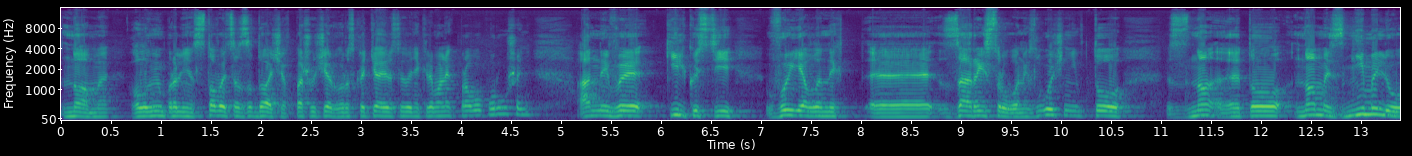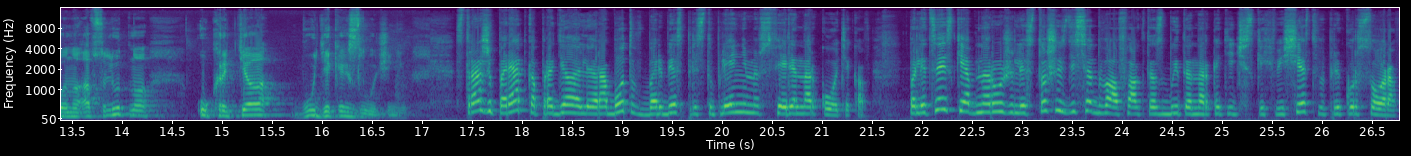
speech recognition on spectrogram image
нами, головним управлінням, ставиться задача в першу чергу розкриття і розслідування кримінальних правопорушень, а не в кількості виявлених е, зареєстрованих злочинів, то, е, то нами знімельовано абсолютно укриття будь-яких злочинів. Стражи порядка проделали работу в борьбе с преступлениями в сфере наркотиков. Полицейские обнаружили 162 факта сбыта наркотических веществ и прекурсоров,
